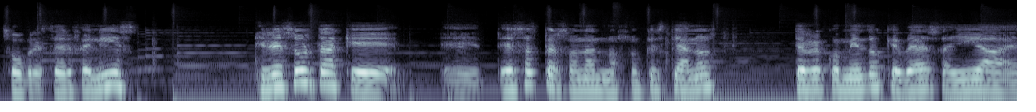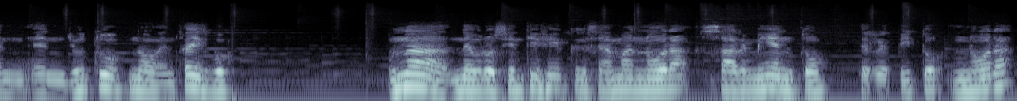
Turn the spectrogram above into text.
sobre ser feliz. Y resulta que eh, esas personas no son cristianos. Te recomiendo que veas ahí en, en YouTube, no, en Facebook una neurocientífica que se llama Nora Sarmiento, te repito, Nora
